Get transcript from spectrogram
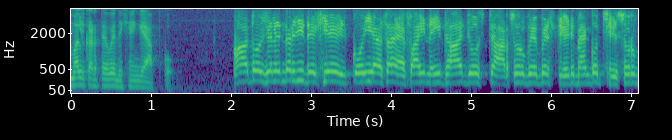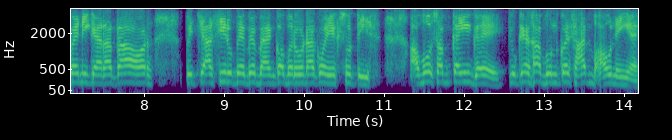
अमल करते हुए दिखेंगे आपको। हाँ तो शैलेंद्र जी, देखिए, कोई ऐसा एफआई नहीं था जो चार सौ रुपए पे स्टेट बैंक को छह सौ रुपए नहीं कह रहा था और पिचासी रुपए पे बैंक ऑफ़ बड़ौदा को एक सौ तीस। अब वो सब कहीं गए, क्योंकि अब उनके साथ भाव नहीं है।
